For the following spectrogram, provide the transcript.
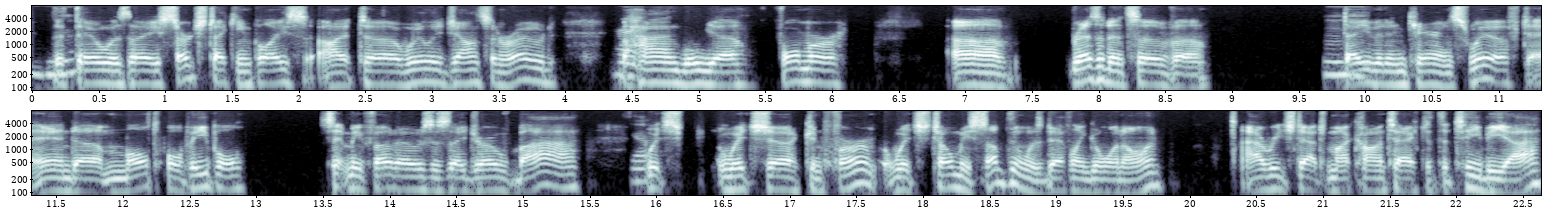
mm-hmm. that there was a search taking place at uh, Willie Johnson Road right. behind the uh, former residence of uh, mm-hmm. David and Karen Swift, and uh, multiple people sent me photos as they drove by, yeah. which which uh, confirmed, which told me something was definitely going on. I reached out to my contact at the TBI,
